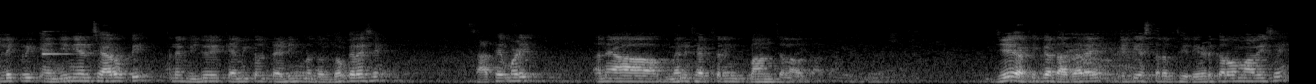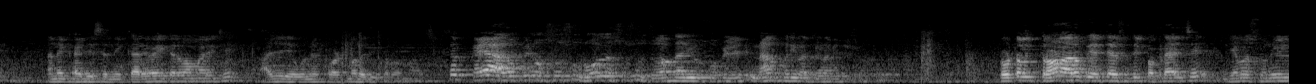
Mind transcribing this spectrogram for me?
ઇલેક્ટ્રિક એન્જિનિયર છે આરોપી અને બીજો એક કેમિકલ ટ્રેડિંગનો ધંધો કરે છે. સાથે મળી અને આ મેન્યુફેક્ચરિંગ પ્લાન ચલાવતા હતા. જે હકીકત આધારે એટીએસ તરફથી રેડ કરવામાં આવી છે. અને કાયદેસરની કાર્યવાહી કરવામાં આવી છે. આજે એઓને કોર્ટમાં રજૂ કરવામાં આવે છે. સર કયા આરોપીનો શું શું રોલ અને શું શું જવાબદારીઓ સોંપેલી હતી? નામ પરિવાર જણાવી દેશો. ટોટલ ત્રણ આરોપી અત્યાર સુધી પકડાયેલ છે જેમાં સુનિલ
